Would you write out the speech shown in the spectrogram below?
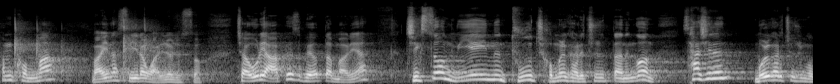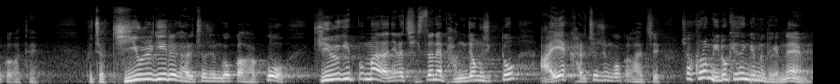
3, 마이너스 2라고 알려줬어. 자, 우리 앞에서 배웠단 말이야. 직선 위에 있는 두 점을 가르쳐 줬다는 건 사실은 뭘 가르쳐 준 것과 같아? 그렇죠. 기울기를 가르쳐 준 것과 같고 기울기뿐만 아니라 직선의 방정식도 아예 가르쳐 준 것과 같지. 자, 그럼 이렇게 생기면 되겠네.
